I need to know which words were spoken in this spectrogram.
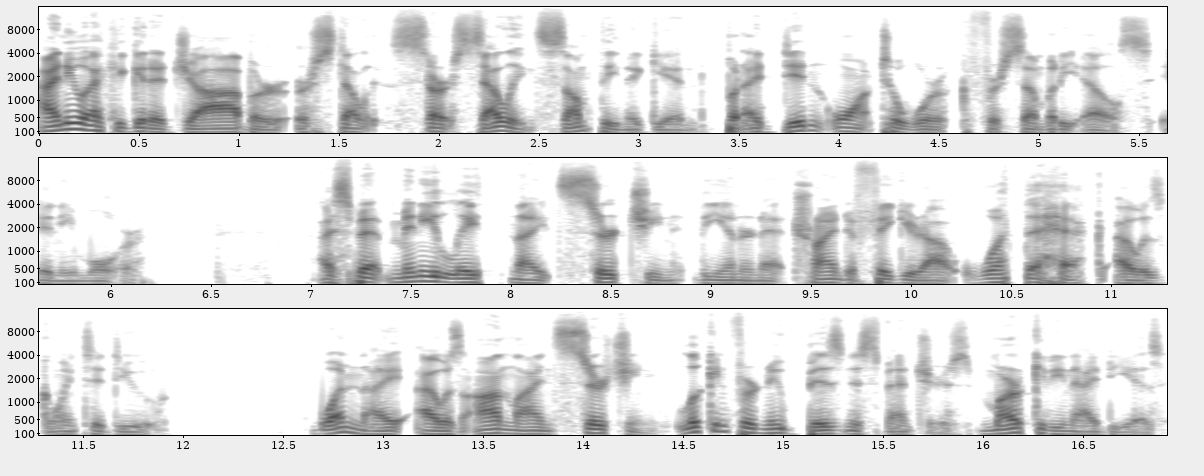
I knew I could get a job or, or start selling something again, but I didn't want to work for somebody else anymore. I spent many late nights searching the internet trying to figure out what the heck I was going to do. One night, I was online searching, looking for new business ventures, marketing ideas,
